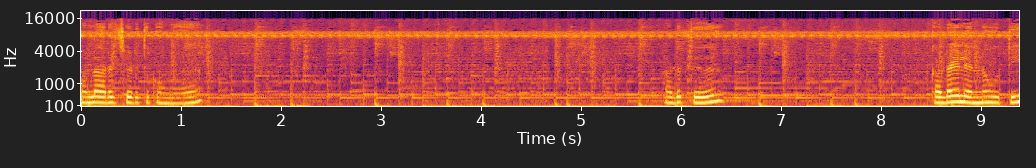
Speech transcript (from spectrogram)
நல்லா அரைச்சி எடுத்துக்கோங்க. அடுத்து கடாயில் எண்ணெய் ஊற்றி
